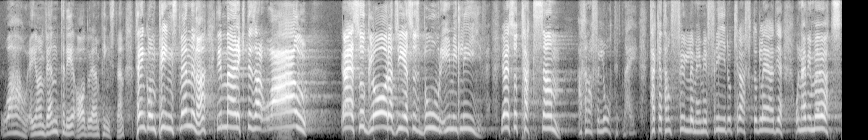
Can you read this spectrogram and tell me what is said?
Wow, är jag en vän till det? Ja, då är jag en pingstvän. Tänk om pingstvännerna, det märkte så här, wow! Jag är så glad att Jesus bor i mitt liv. Jag är så tacksam att han har förlåtit mig. Tack att han fyller mig med frid och kraft och glädje. Och när vi möts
